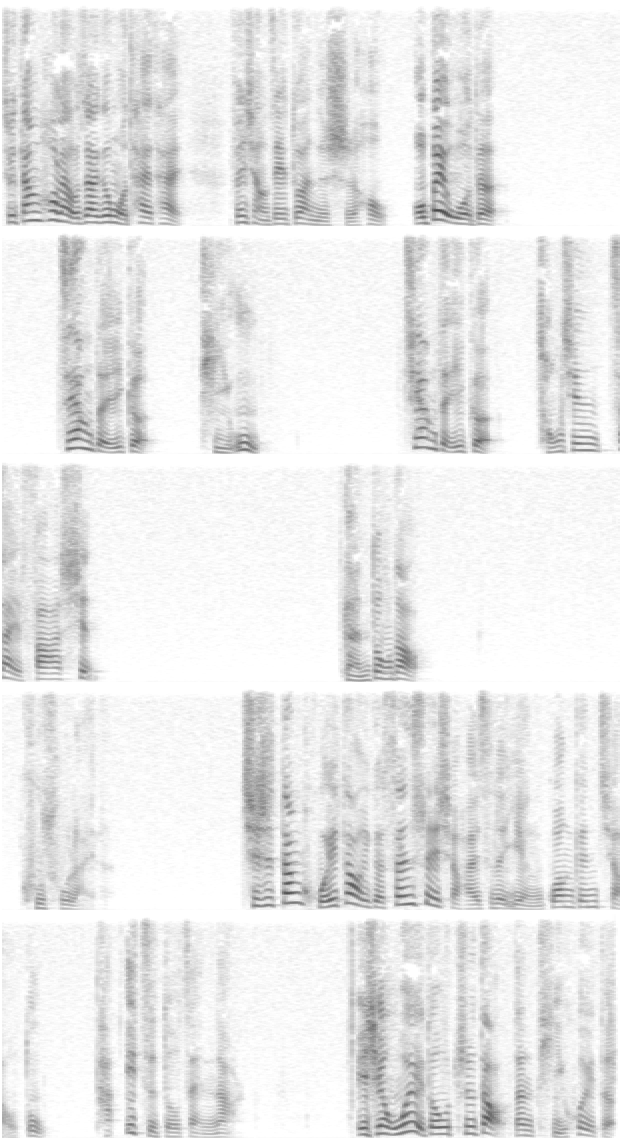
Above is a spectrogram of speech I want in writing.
就当后来我在跟我太太分享这段的时候，我被我的这样的一个体悟，这样的一个重新再发现，感动到哭出来了。其实，当回到一个三岁小孩子的眼光跟角度，他一直都在那儿。以前我也都知道，但体会的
